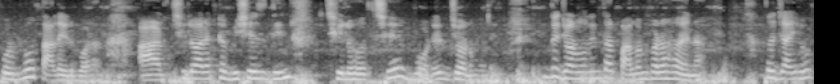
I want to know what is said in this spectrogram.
করব, তালের বড়া। আর ছিল আর একটা বিশেষ দিন, ছিল হচ্ছে বরের জন্মদিন। কিন্তু জন্মদিন তার পালন করা হয় না। তো যাই হোক,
